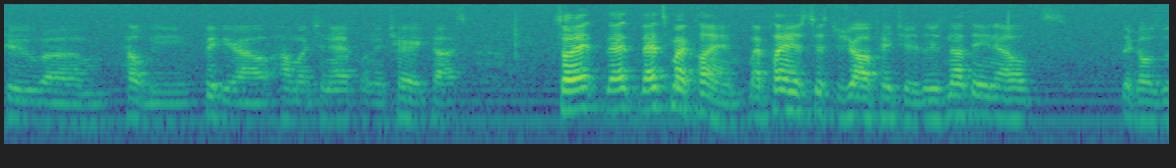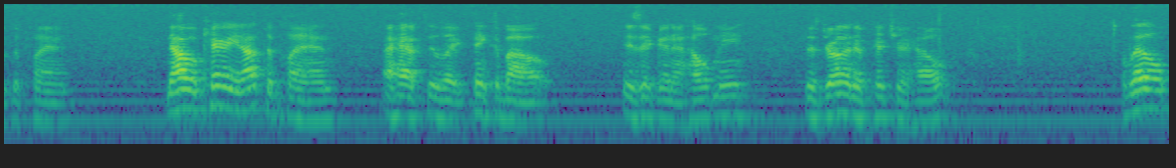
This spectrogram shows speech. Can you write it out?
to um, help me figure out how much an apple and a cherry cost. So that, that, that's my plan. My plan is just to draw a picture. There's nothing else that goes with the plan. Now carrying out the plan, I have to like think about, is it going to help me? Does drawing a picture help? Well,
